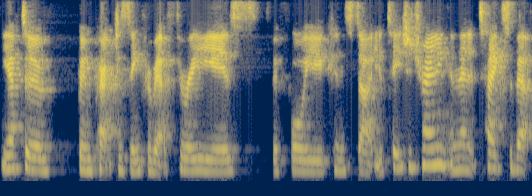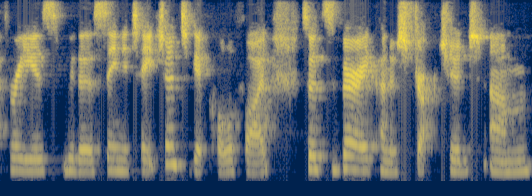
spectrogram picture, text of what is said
you have to been practicing for about three years before you can start your teacher training, and then it takes about three years with a senior teacher to get qualified. So it's a very kind of structured um,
